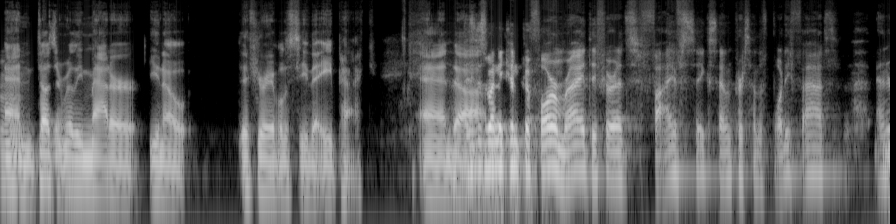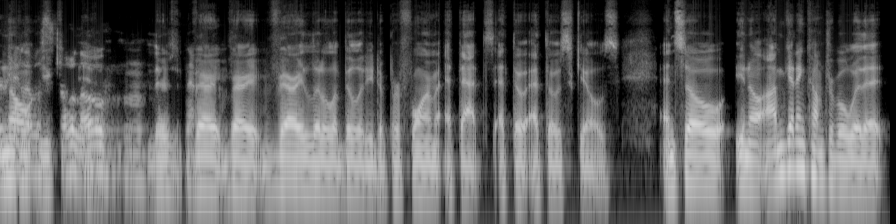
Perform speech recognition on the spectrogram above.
mm-hmm. and doesn't really matter, you know, if you're able to see the eight pack. And uh, this is when you can perform, right? If you're at five, six, seven percent of body fat, energy no, level is so low. Yeah. Mm. There's very, very, very little ability to perform at that at the at those skills. And so, you know, I'm getting comfortable with it.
